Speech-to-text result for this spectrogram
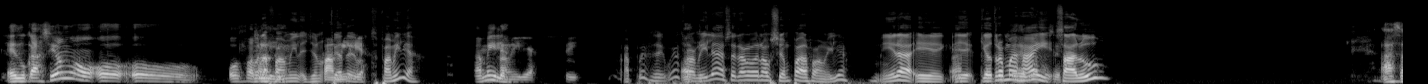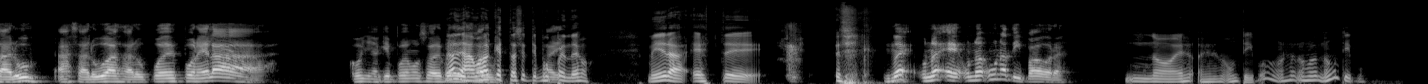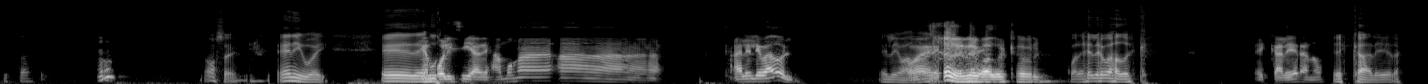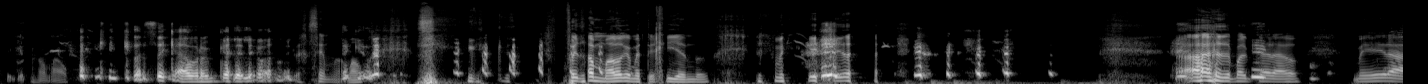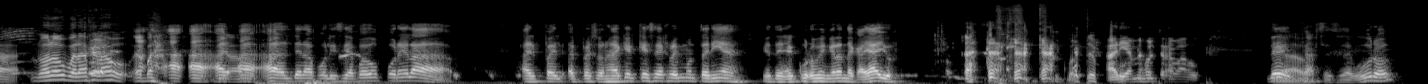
¿Educación o, o, o, o familia? la familia. Yo no, Familia. fíjate, ¿Familia? Familia. Familia. Sí. Ah, pues sí, pues, Ok. familia será una buena opción para la familia. Mira, eh, Ah, eh, ¿qué otros más hay? Salud. A salud, a salud, a salud. Puedes poner a. Coño, aquí podemos saber. Nada, dejamos al que está ese tipo un pendejo. Mira, este. No es una, es una, una tipa ahora. No, es, es un tipo. No, no- no es un tipo. ¿No? No sé. Anyway. Eh, de En policía dejamos a, a- al elevador. elevador. El elevador, cabrón. ¿Cuál es elevador? Escalera, ¿no? Escalera. Qué. Qué clase cabrón que el elevador. Mamado. Sí. Fue tan malo que me estoy riendo. Mira. Ah, ese pa'l carajo. Mira. No, no, fuera de relajo. A- a- a- al de la policía podemos poner a, al, al personaje que el que ese Raymond tenía, que tenía el culo bien grande, Callayo. ¿cuál te- Haría mejor trabajo. De, Ya. seguro.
